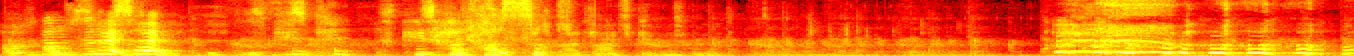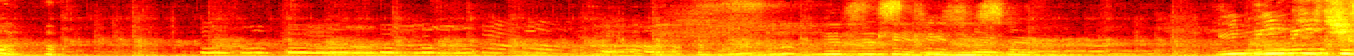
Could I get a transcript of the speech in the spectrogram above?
I was gonna was say, gonna say, this, this kid, kid, this kid has, such bad bad. You need, to,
